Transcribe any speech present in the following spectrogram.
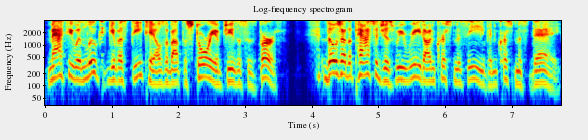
Matthew and Luke give us details about the story of Jesus' birth. Those are the passages we read on Christmas Eve and Christmas Day.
